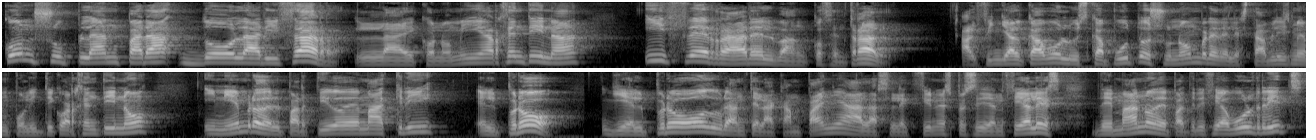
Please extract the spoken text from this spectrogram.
con su plan para dolarizar la economía argentina y cerrar el Banco Central. Al fin y al cabo, Luis Caputo es un hombre del establishment político argentino y miembro del partido de Macri, el PRO. Y el PRO, durante la campaña a las elecciones presidenciales de mano de Patricia Bullrich,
